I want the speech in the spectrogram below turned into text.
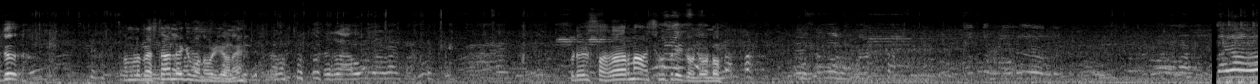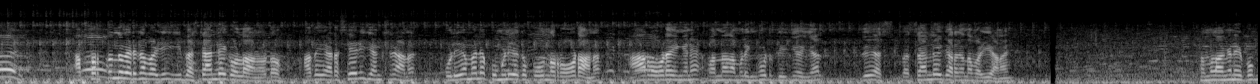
ഇത് നമ്മൾ ബസ് സ്റ്റാൻഡിലേക്ക് പോകുന്ന വഴിയാണേ. ഇവിടെ ഒരു സഹകരണ ആശുപത്രിയൊക്കെ ഉണ്ട് കണ്ടോ? അപ്പുറത്തുനിന്ന് വരുന്ന വഴി ഈ ബസ് സ്റ്റാൻഡിലേക്കുള്ളതാണ് കേട്ടോ. അത് എടശ്ശേരി ജംഗ്ഷനാണ്. പുളിയമല കുമിളിയൊക്കെ പോകുന്ന റോഡാണ്. ആ റോഡ് ഇങ്ങനെ വന്നാൽ നമ്മൾ ഇങ്ങോട്ട് തിരിഞ്ഞു കഴിഞ്ഞാൽ ഇത് ബസ് സ്റ്റാൻഡിലേക്ക് ഇറങ്ങുന്ന വഴിയാണ്. നമ്മൾ അങ്ങനെ ഇപ്പം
